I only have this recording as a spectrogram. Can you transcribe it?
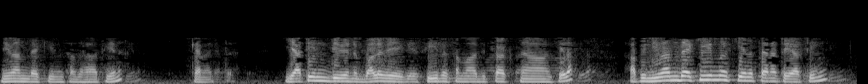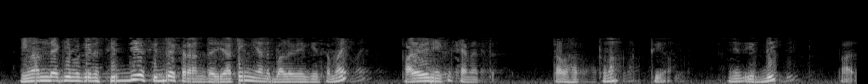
නිවන් දැකීම සඳහා තියෙන කැමැත්ත. යටින් දිවෙන බලවේගය සීල සමාධි ප්‍රඥා කියලා අපි නිවන් දැකීම කියන තැනට යටින් නිවන් දැකීම කියන සිද්ධිය සිද්ධ කරන්න යටින් යන බලවේගය තමයි පළවෙනි එක කැමැත්ත. තව හත් තුනක් තියෙනවා. නේද? ඉද්දි පාද.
